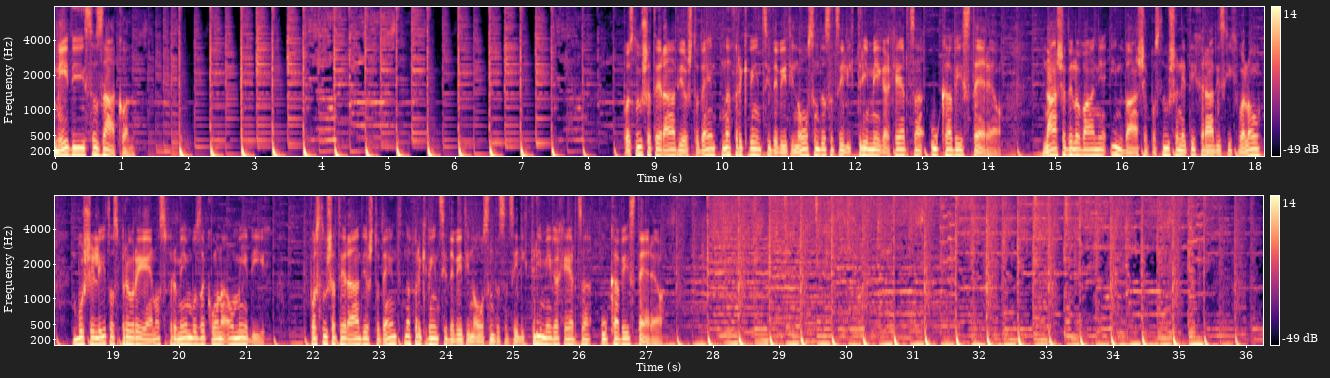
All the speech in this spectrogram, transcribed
Mediji so zakon. Poslušate Radio Student na frekvenci 89,3 MHz UKV stereo. Naše delovanje in vaše poslušanje teh radijskih valov bo še letos preurejeno s premembo zakona o medijih. Poslušate Radio Student na frekvenci 89,3 MHz UKV stereo.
